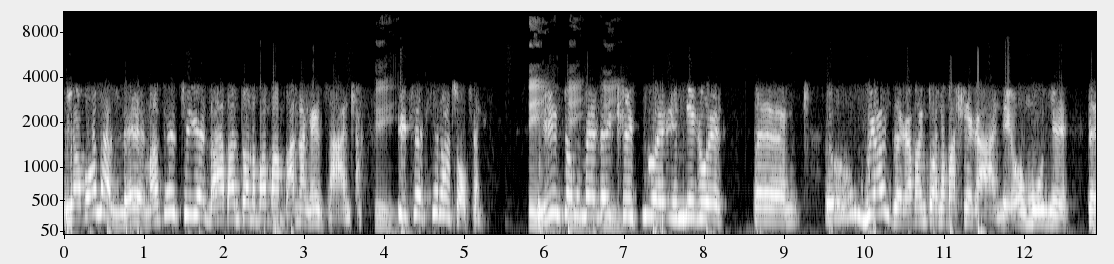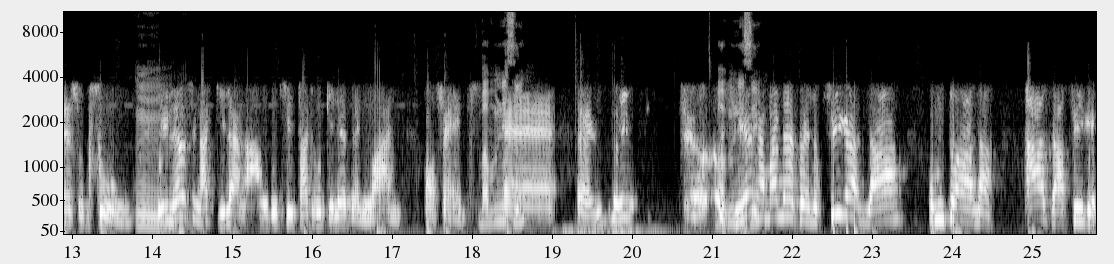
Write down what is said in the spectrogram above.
uyabona le masefike la abantwana babambana ngezandla. Eh. it's a serious offense. Into kumele ikhiqiwe inikwe um kuyenzeka abantwana bahlekane omunye ezubuhlungu Mm. yileyo singadila ngayo ukuthi sithathe ku-eleven one offense Baba Mnisi? Eh, eh, Baba Mnisi? njengamaleveli kufika la umntwana aze afike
